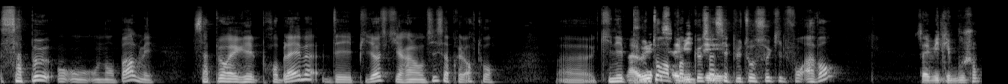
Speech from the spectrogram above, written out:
ça peut, on, on en parle, mais ça peut régler le problème des pilotes qui ralentissent après leur tour. Euh, qui n'est Bah plus oui, tant problème évite que ça, c'est plutôt ceux qui le font avant. Ça évite les bouchons.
